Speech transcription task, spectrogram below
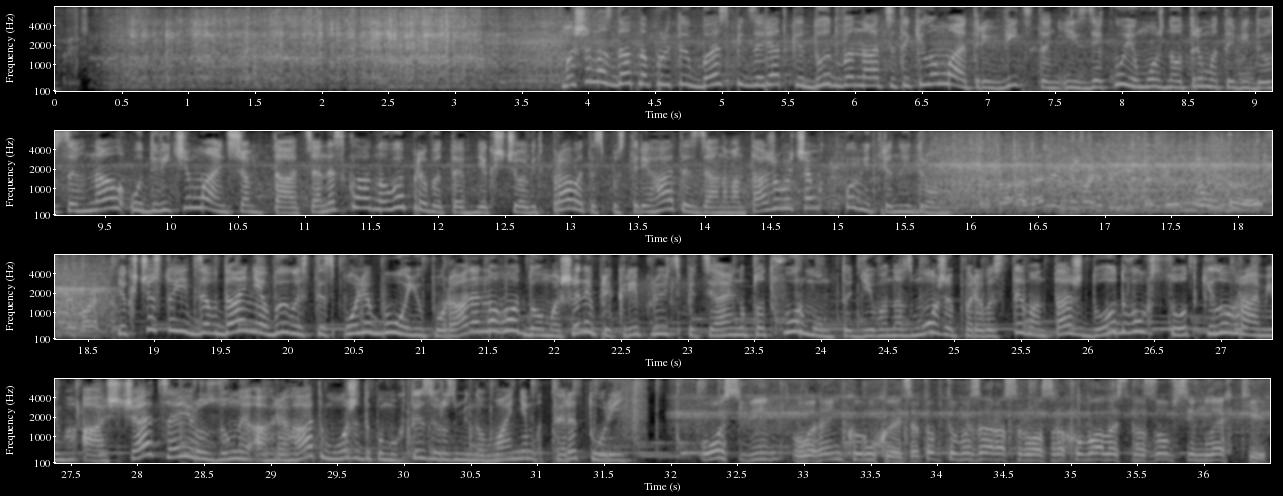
Машина здатна пройти без підзарядки до 12 кілометрів. Відстань, із якої можна отримати відеосигнал, удвічі менша. Та це не складно виправити, якщо відправити спостерігати за навантажувачем повітряний дрон. Якщо стоїть завдання вивести з поля бою пораненого, до машини прикріплюють спеціальну платформу. Тоді вона зможе перевести вантаж до 200 кілограмів. А ще цей розумний агрегат може допомогти з розмінуванням територій. Ось він легенько рухається. Тобто ми зараз розрахувались на зовсім легкий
